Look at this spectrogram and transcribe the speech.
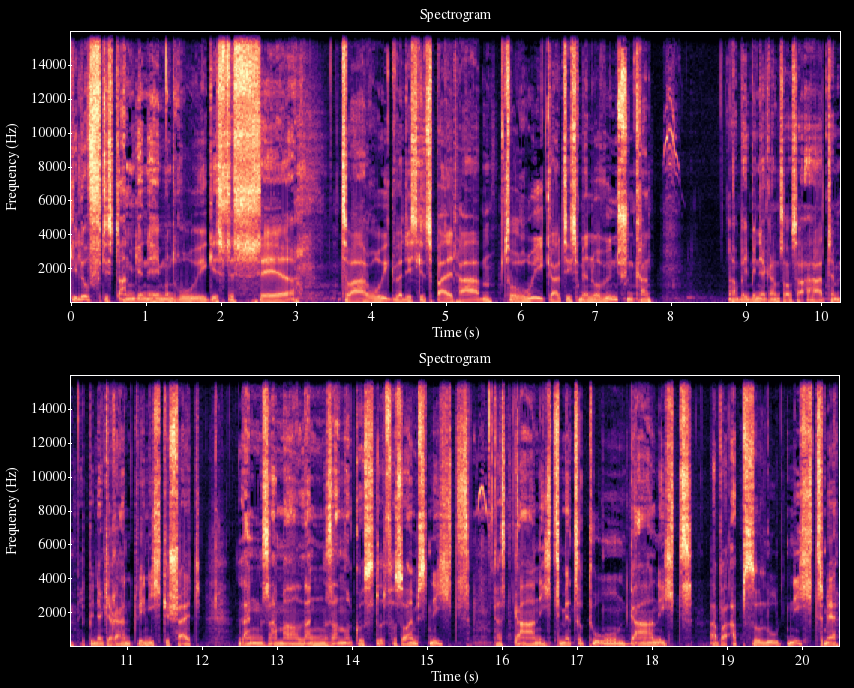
Die Luft ist angenehm und ruhig ist es sehr. Zwar ruhig werde ich es jetzt bald haben, so ruhig, als ich es mir nur wünschen kann. Aber ich bin ja ganz außer Atem. Ich bin ja gerannt wie nicht gescheit. Langsamer, langsamer, Gustl, versäumst nichts. Hast gar nichts mehr zu tun, gar nichts. Aber absolut nichts mehr.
